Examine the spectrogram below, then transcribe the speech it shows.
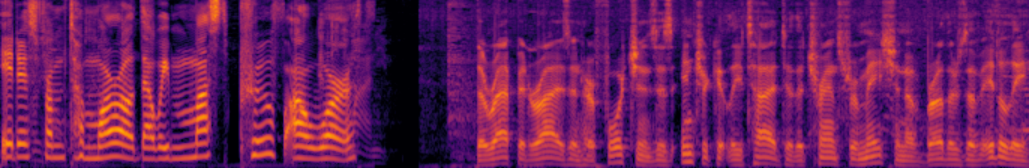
It is from tomorrow that we must prove our worth. The rapid rise in her fortunes is intricately tied to the transformation of Brothers of Italy.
